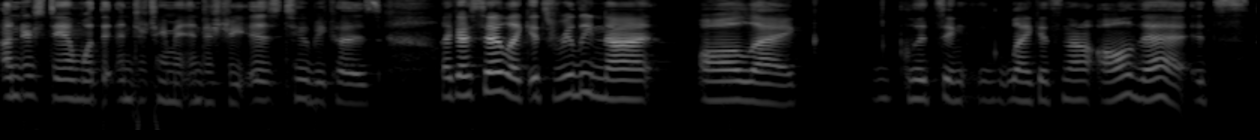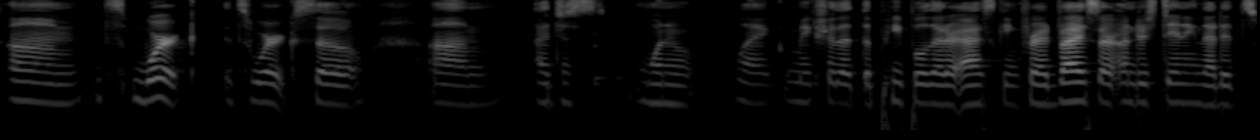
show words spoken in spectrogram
understand what the entertainment industry is too, because like I said, like it's really not all like glitzing, like it's not all that. It's um it's work, it's work. So um I just want to like make sure that the people that are asking for advice are understanding that it's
